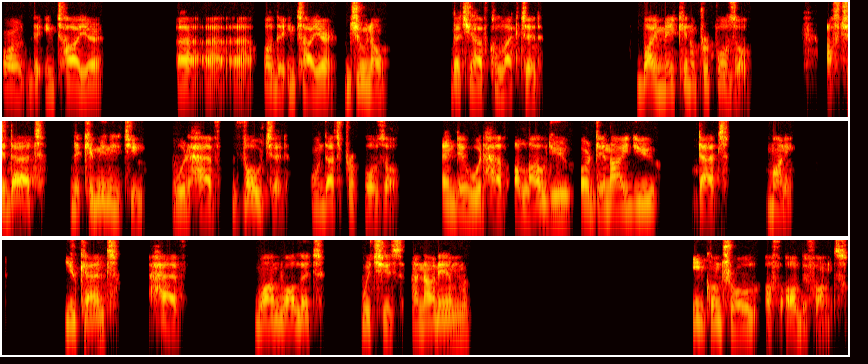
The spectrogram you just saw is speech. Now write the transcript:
or the entire uh, uh, or the entire Juno that you have collected by making a proposal. After that, the community would have voted on that proposal and they would have allowed you or denied you that money. You can't have one wallet which is anonymous in control of all the funds.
